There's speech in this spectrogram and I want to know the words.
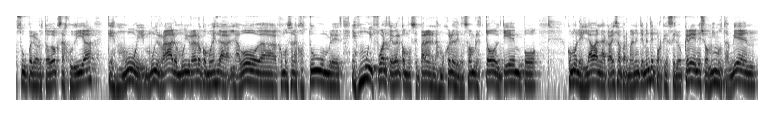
súper ortodoxa judía, que es muy, muy raro, muy raro cómo es la, la boda, cómo son las costumbres. Es muy fuerte ver cómo separan a las mujeres de los hombres todo el tiempo, cómo les lavan la cabeza permanentemente porque se lo creen ellos mismos también.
